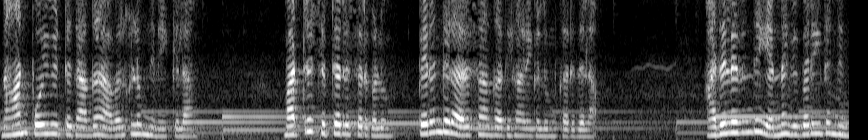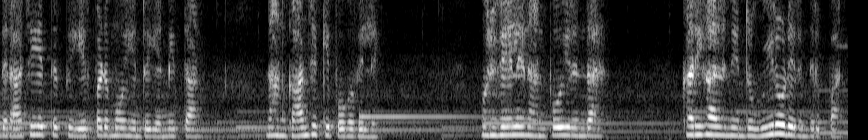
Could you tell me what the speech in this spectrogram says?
நான் போய்விட்டதாக அவர்களும் நினைக்கலாம். மற்ற சிற்றரசர்களும் பெருந்தர அரசாங்க அதிகாரிகளும் கருதலாம். அதிலிருந்து என்ன விபரீதம் இந்த ராஜ்யத்துக்கு ஏற்படுமோ என்று எண்ணித்தான் நான் காஞ்சிக்கு போகவில்லை. ஒருவேளை நான் போயிருந்தால் கரிகாலன் என்று உயிரோடு இருந்திருப்பான்.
